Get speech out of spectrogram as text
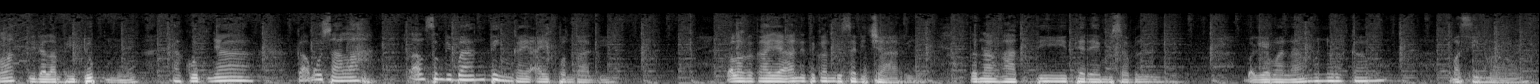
kelak di dalam hidupmu, takutnya kamu salah langsung dibanting kayak iPhone tadi. Kalau kekayaan itu kan bisa dicari, tenang hati tiada yang bisa beli. Bagaimana menurut kamu? Masih mau?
